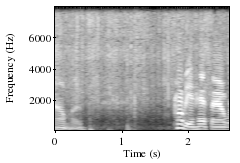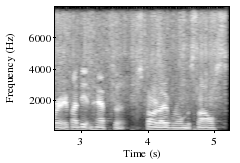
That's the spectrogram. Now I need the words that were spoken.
I don't know. Probably a half hour if I didn't have to start over on the sauce.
